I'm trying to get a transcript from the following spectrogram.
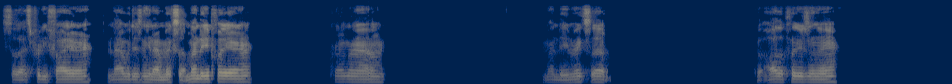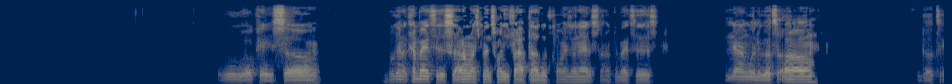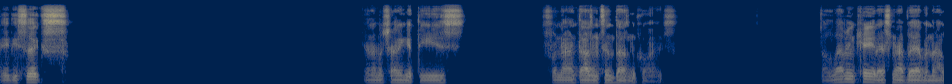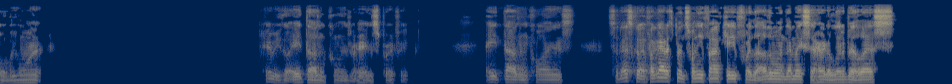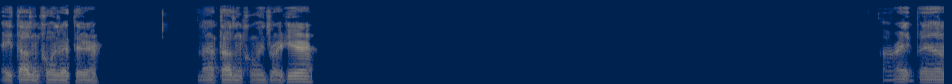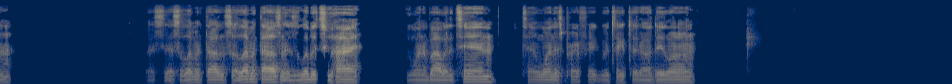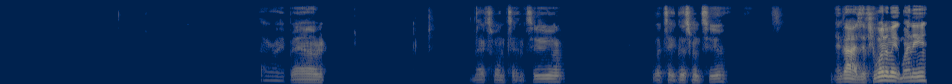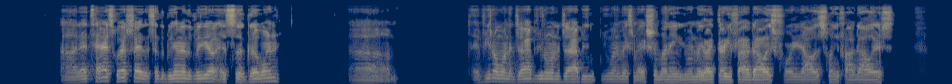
So that's pretty fire. Now we just need our Mix Up Monday player. Program. Monday Mix Up. Put all the players in there. Ooh, okay, so we're gonna come back to this. I don't want to spend twenty five thousand coins on that, so I'll come back to this. Now I'm gonna go to all. Go to eighty six. And I'm gonna try to get these for 9,000, 10,000 coins. 11k, that's not bad, but not what we want. Here we go, 8,000 coins right here. It's perfect. 8,000 coins. So that's good. If I gotta spend 25k for the other one, that makes it hurt a little bit less. 8,000 coins right there. 9,000 coins right here. All right, bam. Let's see, that's 11,000. So 11,000 is a little bit too high. We want to buy with a 10. 10 1 is perfect. We'll take that all day long. All right, bam. Next one, 10 2. We'll take this one too. And guys, if you want to make money, uh, that task website that's at the beginning of the video, it's a good one. If you don't want a job, if you don't want a job, you, you want to make some extra money, you want to make like $35, $40, $25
